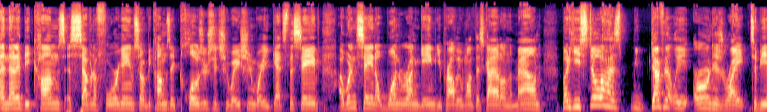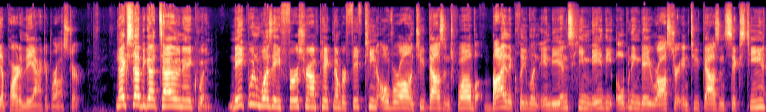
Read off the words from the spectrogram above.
and then it becomes a 7 to 4 game, so it becomes a closer situation where he gets the save. I wouldn't say in a one run game you probably want this guy out on the mound, but he still has definitely earned his right to be a part of the active roster. Next up, you got Tyler Naquin. Naquin was a first round pick, number 15 overall in 2012 by the Cleveland Indians. He made the opening day roster in 2016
